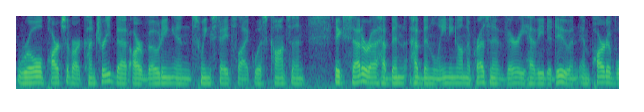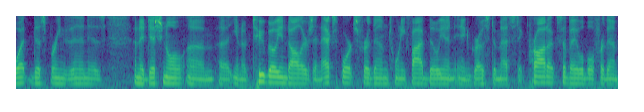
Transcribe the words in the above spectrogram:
rural parts of our country that are voting in swing states like Wisconsin, et cetera, have been have been leaning on the president very heavy to do. And, and part of what this brings in is an additional, um, uh, you know, two billion dollars in exports for them, twenty five billion in gross domestic products available for them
